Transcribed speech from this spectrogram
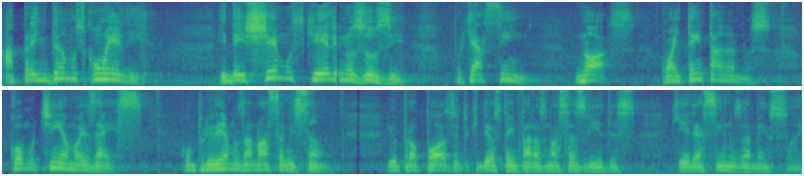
Aprendamos com Ele e deixemos que Ele nos use, porque assim nós, com 80 anos, como tinha Moisés, cumpriremos a nossa missão e o propósito que Deus tem para as nossas vidas. Que Ele assim nos abençoe.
